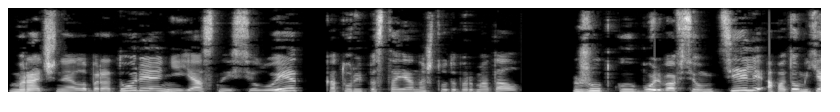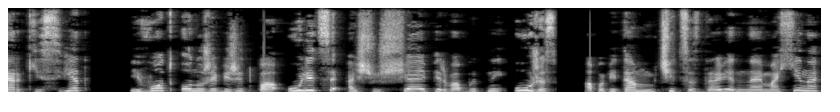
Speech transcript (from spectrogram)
Мрачная лаборатория, неясный силуэт, который постоянно что-то бормотал, жуткую боль во всем теле, а потом яркий свет и вот он уже бежит по улице, ощущая первобытный ужас, а по пятам мчится здоровенная махина,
